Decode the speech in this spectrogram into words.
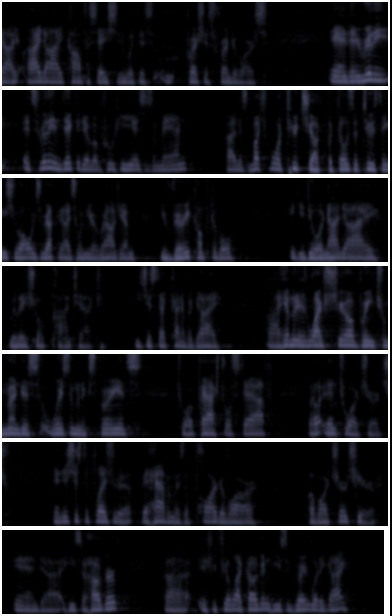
to eye conversation with this precious friend of ours. And they really, it's really indicative of who he is as a man. Uh, there's much more to Chuck, but those are two things you always recognize when you're around him. You're very comfortable, and you do an eye to eye relational contact. He's just that kind of a guy. Uh, him and his wife Cheryl bring tremendous wisdom and experience to our pastoral staff, but uh, and to our church. And it's just a pleasure to, to have him as a part of our of our church here and uh, he's a hugger. Uh, if you feel like hugging, he's a great what a guy.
